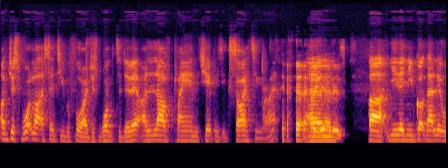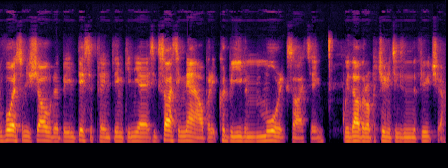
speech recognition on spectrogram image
I've just what, like I said to you before, I just want to do it. I love playing the chip. It's exciting, right? Um, yeah, it um. But you, then you've got that little voice on your shoulder being disciplined, thinking, yeah, it's exciting now, but it could be even more exciting with other opportunities in the future.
